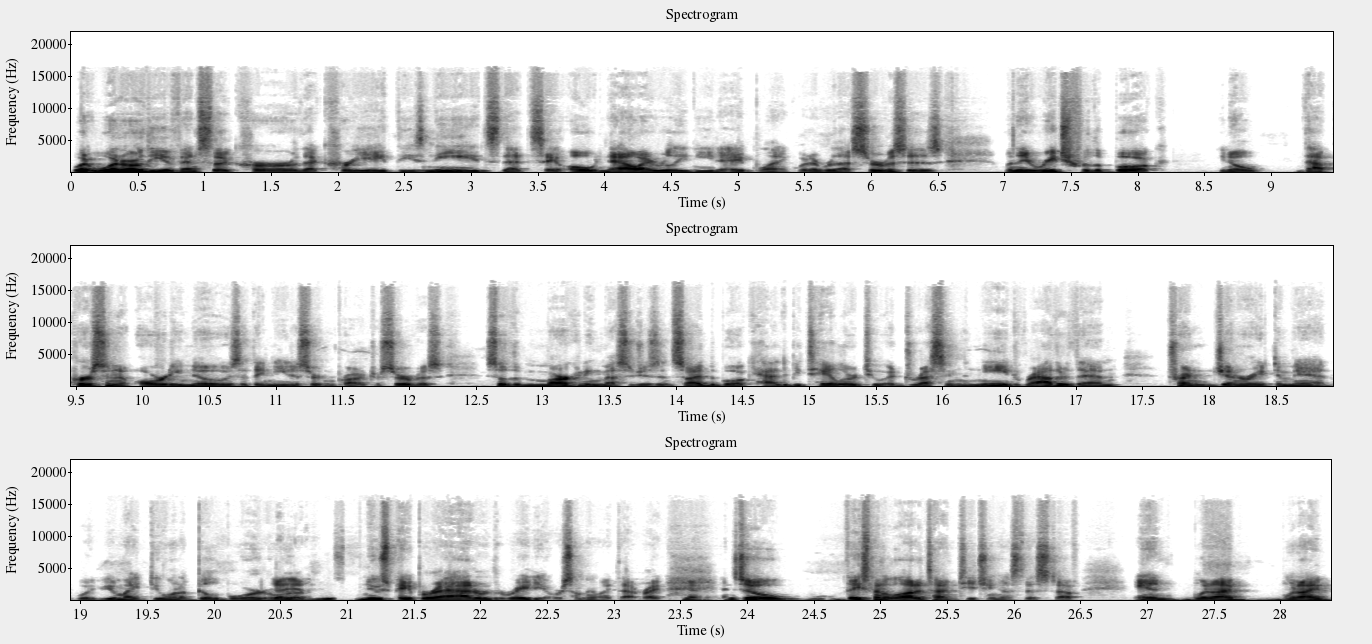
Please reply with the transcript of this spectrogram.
What what are the events that occur that create these needs that say, oh, now I really need a blank, whatever that service is. When they reach for the book, you know, that person already knows that they need a certain product or service. So the marketing messages inside the book had to be tailored to addressing the need rather than trying to generate demand, what you might do on a billboard or yeah, yeah. a news, newspaper ad or the radio or something like that, right? Yeah. And so they spend a lot of time teaching us this stuff. And when I when I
